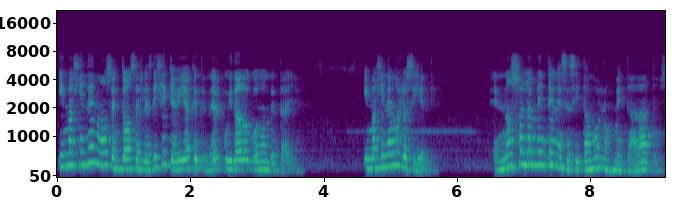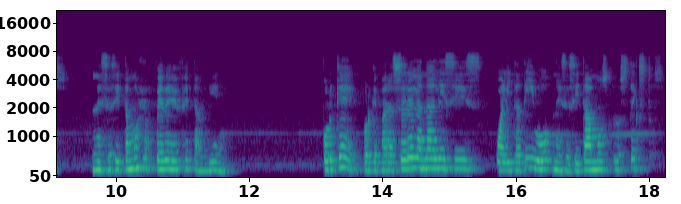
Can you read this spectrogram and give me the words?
Imaginemos entonces, les dije que había que tener cuidado con un detalle. Imaginemos lo siguiente. Eh, no solamente necesitamos los metadatos, necesitamos los PDF también. ¿Por qué? Porque para hacer el análisis cualitativo necesitamos los textos.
